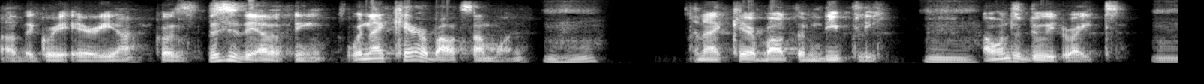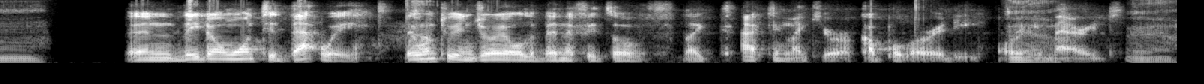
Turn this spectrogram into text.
uh, the gray area because this is the other thing. When I care about someone Mm-hmm. And I care about them deeply, Mm, I want to do it right. mm, And they don't want it that way. They want to enjoy all the benefits of like acting like you're a couple already, already Yeah. married yeah.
